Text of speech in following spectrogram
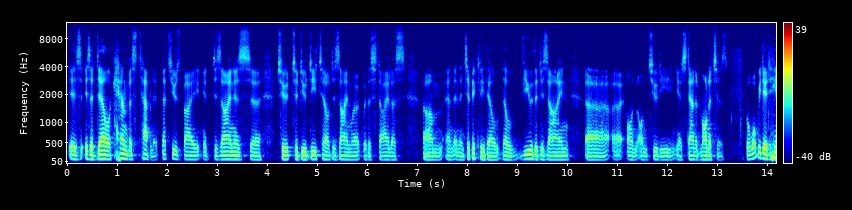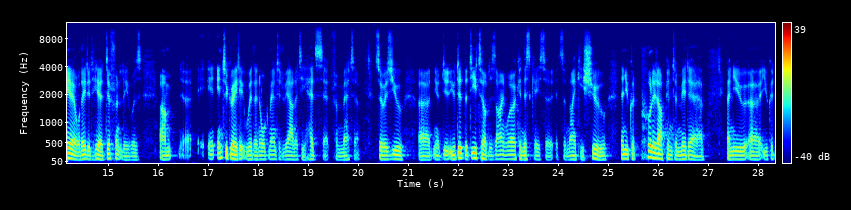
is, is a Dell Canvas tablet. That's used by designers uh, to, to do detailed design work with a stylus. Um, and, and then typically they'll, they'll view the design uh, uh, on, on 2D you know, standard monitors. But what we did here, or they did here differently, was um, uh, integrate it with an augmented reality headset from Meta. So as you, you, know, you did the detailed design work, in this case uh, it's a Nike shoe, then you could pull it up into midair and you, uh, you could,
